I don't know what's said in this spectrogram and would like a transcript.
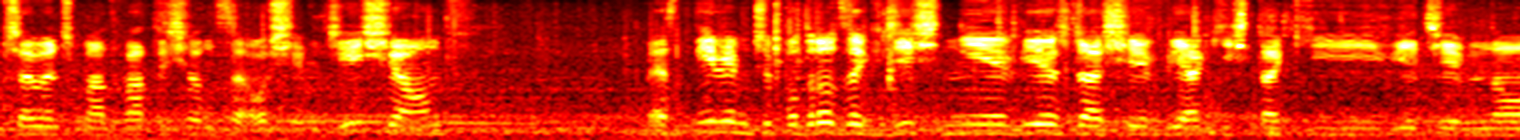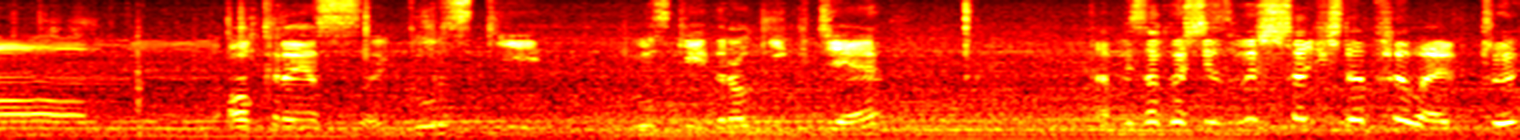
Przełęcz ma 2080. Natomiast nie wiem, czy po drodze gdzieś nie wjeżdża się w jakiś taki, wiecie, no mm, okres górski, górskiej drogi, gdzie ta wysokość jest wyższa niż na przełęczy.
